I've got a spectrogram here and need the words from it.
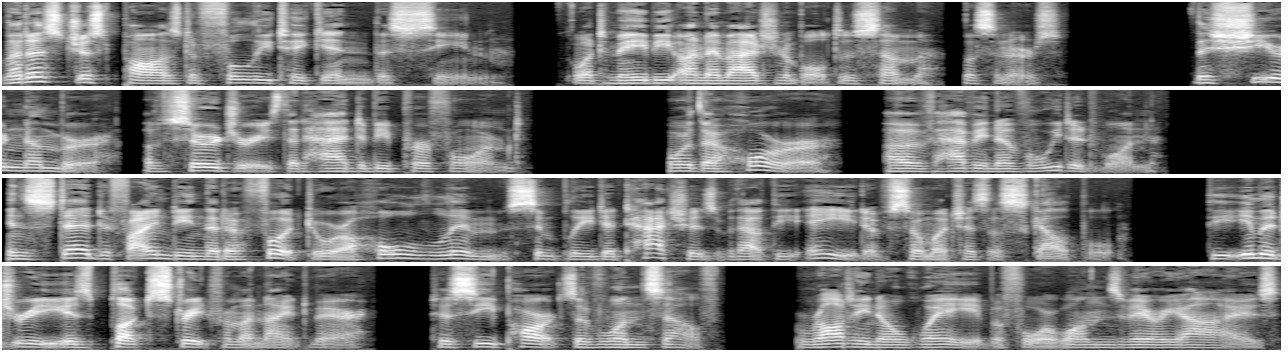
Let us just pause to fully take in this scene, what may be unimaginable to some listeners. The sheer number of surgeries that had to be performed, or the horror of having avoided one, instead finding that a foot or a whole limb simply detaches without the aid of so much as a scalpel. The imagery is plucked straight from a nightmare, to see parts of oneself rotting away before one's very eyes,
